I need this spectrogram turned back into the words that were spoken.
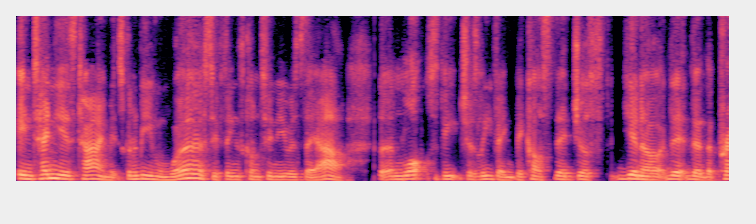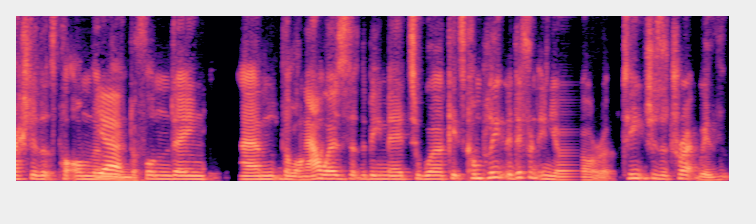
In 10 years' time, it's going to be even worse if things continue as they are. And lots of teachers leaving because they're just, you know, the, the, the pressure that's put on them, Yeah. the underfunding, um, the long hours that they're being made to work. It's completely different in Europe. Teachers are treated with,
